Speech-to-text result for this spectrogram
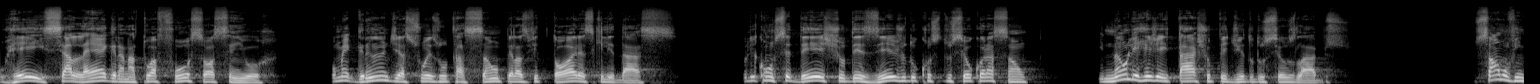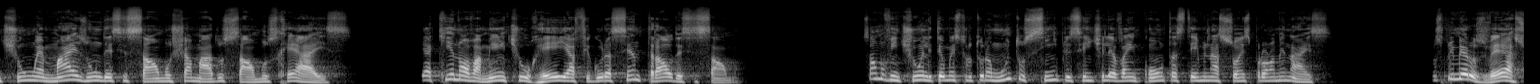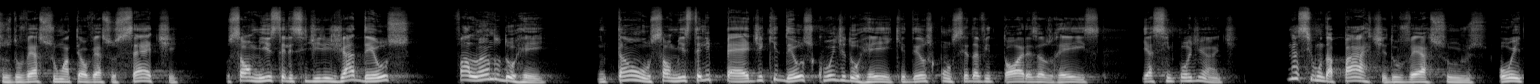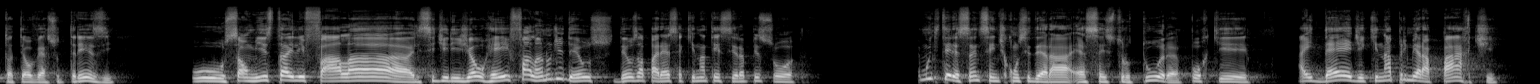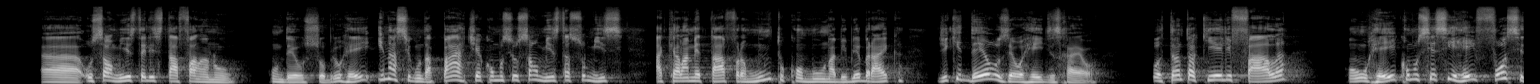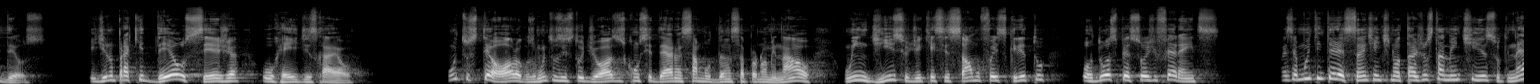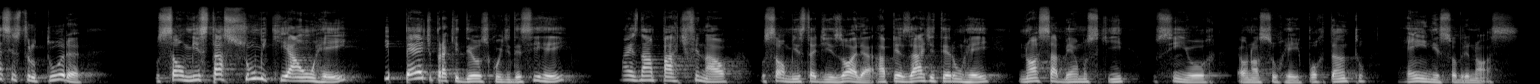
O rei se alegra na tua força, ó Senhor. Como é grande a sua exultação pelas vitórias que lhe dás. Tu lhe concedeste o desejo do, do seu coração e não lhe rejeitaste o pedido dos seus lábios. O Salmo 21 é mais um desses salmos chamados Salmos Reais. E aqui, novamente, o rei é a figura central desse salmo. O Salmo 21 ele tem uma estrutura muito simples se a gente levar em conta as terminações pronominais. Nos primeiros versos, do verso 1 até o verso 7, o salmista ele se dirige a Deus falando do rei. Então, o salmista ele pede que Deus cuide do rei, que Deus conceda vitórias aos reis e assim por diante. Na segunda parte, do versos 8 até o verso 13, o salmista ele fala, ele se dirige ao rei falando de Deus. Deus aparece aqui na terceira pessoa. É muito interessante se a gente considerar essa estrutura, porque a ideia de que na primeira parte uh, o salmista ele está falando com Deus sobre o rei, e na segunda parte é como se o salmista assumisse aquela metáfora muito comum na Bíblia hebraica de que Deus é o rei de Israel. Portanto, aqui ele fala com o rei como se esse rei fosse Deus, pedindo para que Deus seja o rei de Israel. Muitos teólogos, muitos estudiosos consideram essa mudança pronominal um indício de que esse salmo foi escrito por duas pessoas diferentes. Mas é muito interessante a gente notar justamente isso, que nessa estrutura o salmista assume que há um rei e pede para que Deus cuide desse rei, mas na parte final o salmista diz: Olha, apesar de ter um rei, nós sabemos que o Senhor é o nosso rei, portanto, reine sobre nós.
